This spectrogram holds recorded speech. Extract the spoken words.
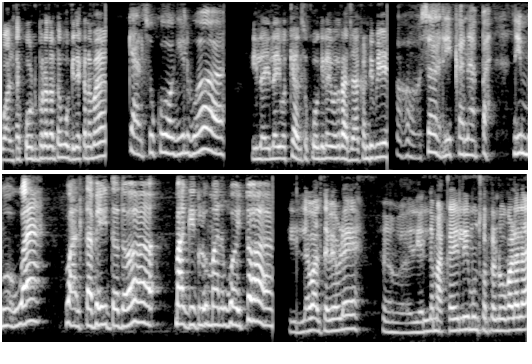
ವಾಲ್ಟ ಕೋಟ್ ಬರೋದಂತ ಹೋಗಿದೆ ಕಣಮ್ಮ. ಕೆಲ್ಸಕ್ಕೆ ಹೋಗಿಲ್ವೋ? ಇಲ್ಲ ಇಲ್ಲ ಇವತ್ತು ಕೆಲ್ಸಕ್ಕೆ ಹೋಗಿಲ್ಲ ಇವತ್ತು ರಜಾ ಹಾಕೊಂಡಿವಿ. ಹ್ಞೂ ಸರಿ ಕಣಪ್ಪ. ನಿಮ್ಮ ಅವ್ವ ವಾಲ್ತವೇ ಇದ್ದದೋ? ಮಗಿಗಳು ಮನೆಗೆ ಹೋಯ್ತೋ? ಇಲ್ಲ ವಾಲ್ತವೆ ಅವಳೆ. ಎಲ್ಲ ನಮ್ಮ ಅಕ್ಕ ಇಲ್ಲಿ ಮುಂದ್ಸ್ಕೊಂಡ್ಕೊಂಡು ಹೋಗಳಲ್ಲ.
